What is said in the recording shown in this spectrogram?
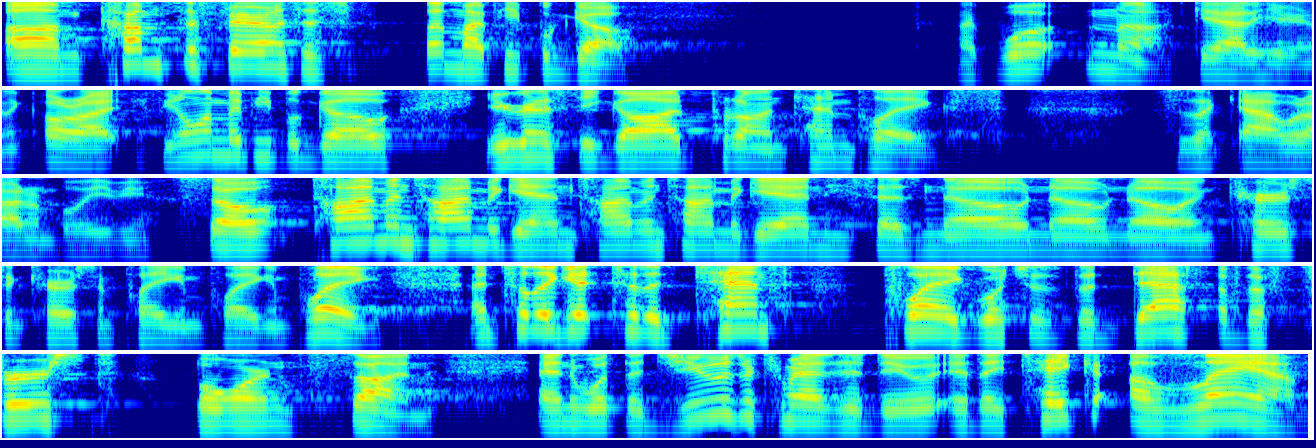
um, comes to Pharaoh and says, Let my people go. Like, what? No, get out of here. Like, all right, if you don't let my people go, you're going to see God put on 10 plagues. So he's like, ah, well, I don't believe you. So time and time again, time and time again, he says, no, no, no, and curse and curse and plague and plague and plague. Until they get to the 10th plague, which is the death of the firstborn son. And what the Jews are commanded to do is they take a lamb.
